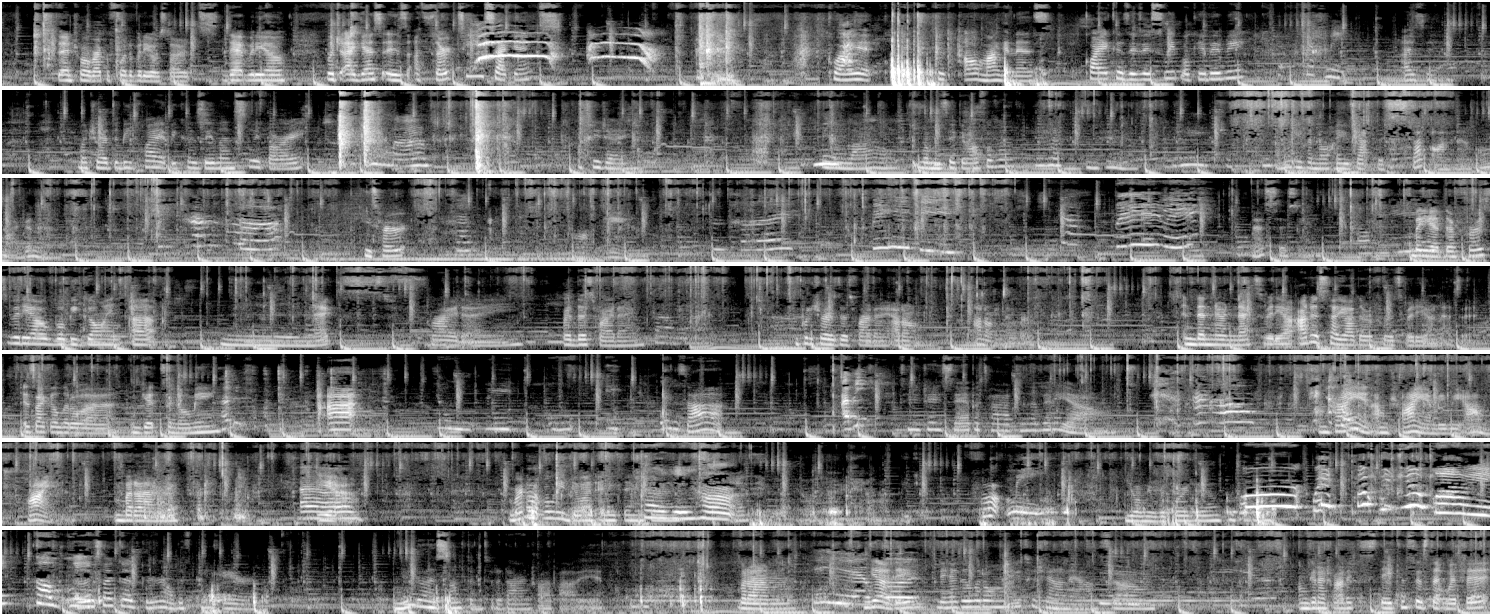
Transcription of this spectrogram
the intro right before the video starts. That video, which I guess is 13 seconds. Quiet, quiet. Oh my goodness. Quiet because they sleep, okay, baby? Me. I see. But you have to be quiet because they learn sleep, alright? Mom. CJ. You're loud. You want me to take it off of him? Mm-hmm. Okay. I don't even know how you got this stuck on him. Oh my goodness. He's hurt? But yeah, the first video will be going up next Friday. Or this Friday. I'm pretty sure it's this Friday. I don't I don't remember. And then their next video, I'll just tell y'all their first video and that's it. It's like a little uh get to know me. Ah, stop. TJ sabotaging the video. I'm trying, I'm trying, baby. I'm trying. But um yeah. We're not really doing anything today. Huh? Okay, baby, okay. I'm not beat you. Help me. You want me to record you? Wait, help me, help mommy. Help It me. looks like a girl with pink hair. You're doing something to the darn tripod, yeah. But um, yeah, they they have their little YouTube channel now, so I'm gonna try to stay consistent with it.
